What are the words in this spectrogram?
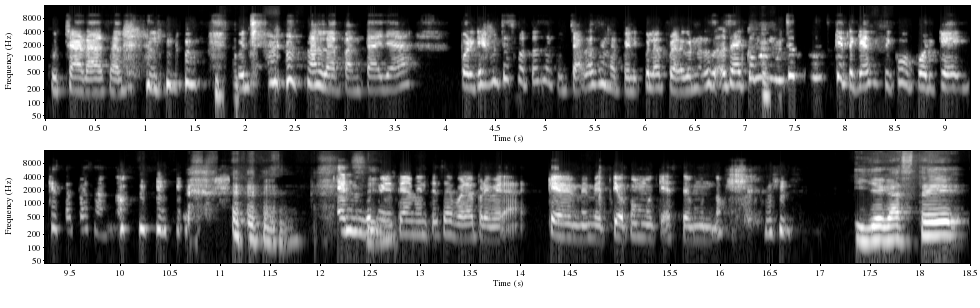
cucharas a cucharas a la pantalla porque hay muchas fotos de cucharas en la película por alguna razón. O sea, hay como muchas cosas que te quedas así como, ¿por qué? ¿Qué está pasando? en, Definitivamente esa fue la primera que me metió como que a este mundo. ¿Y llegaste,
